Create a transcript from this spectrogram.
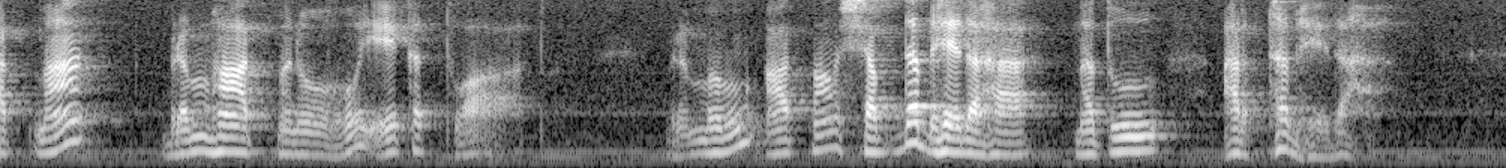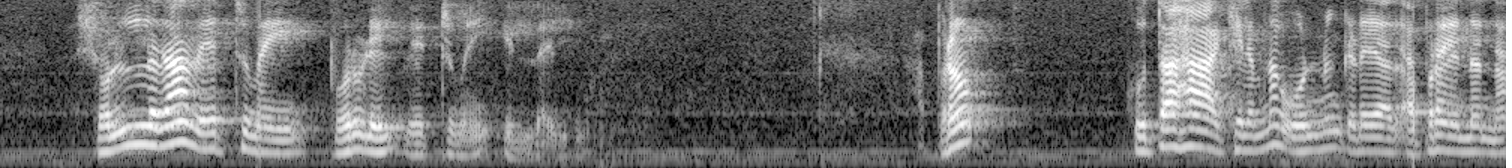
ஆத்மா பிரம்மாத்மனோ ஏகத்வாத் பிரம்மமும் ஆத்மாவும் சப்தபேதா நது அர்த்தபேதா சொல்ல தான் வேற்றுமை பொருளில் வேற்றுமை இல்லை. அப்புறம் குத்தகா அகிலம்னா ஒன்றும் கிடையாது. அப்புறம் என்னன்னா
